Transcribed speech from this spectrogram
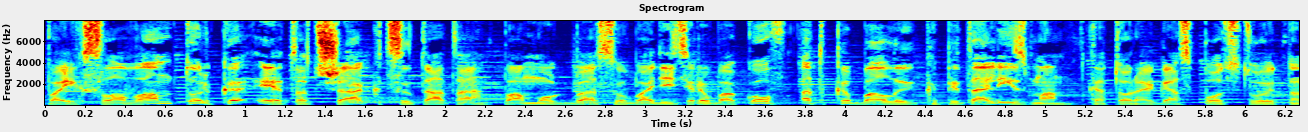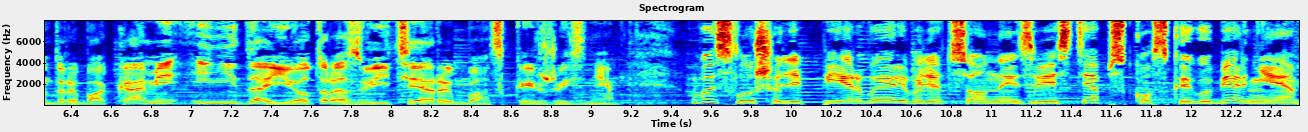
По их словам, только этот шаг, цитата, «помог бы освободить рыбаков от кабалы капитализма, которая господствует над рыбаками и не дает развития рыбацкой жизни». Вы слушали первые революционные известия Псковской губернии.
